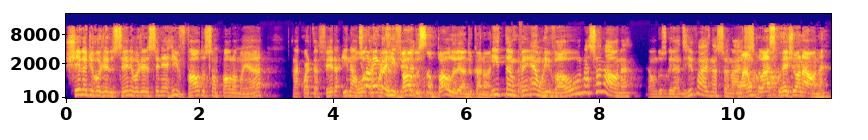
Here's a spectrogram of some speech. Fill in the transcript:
Chega de Rogério Ceni. Rogério Ceni é rival do São Paulo amanhã, na quarta-feira, e na O outra. Flamengo é rival do São Paulo, Leandro Canoni? E também é um rival nacional, né? É um dos grandes rivais nacionais. Não é um São clássico Paulo. regional, né?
